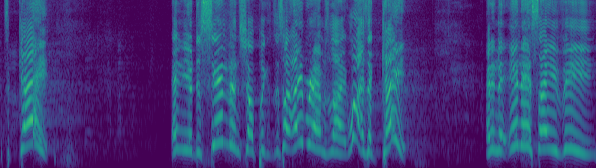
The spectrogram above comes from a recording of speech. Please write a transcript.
It's a gate. And your descendants shall pick. So Abraham's like, what? It's a gate. And in the NSAV,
